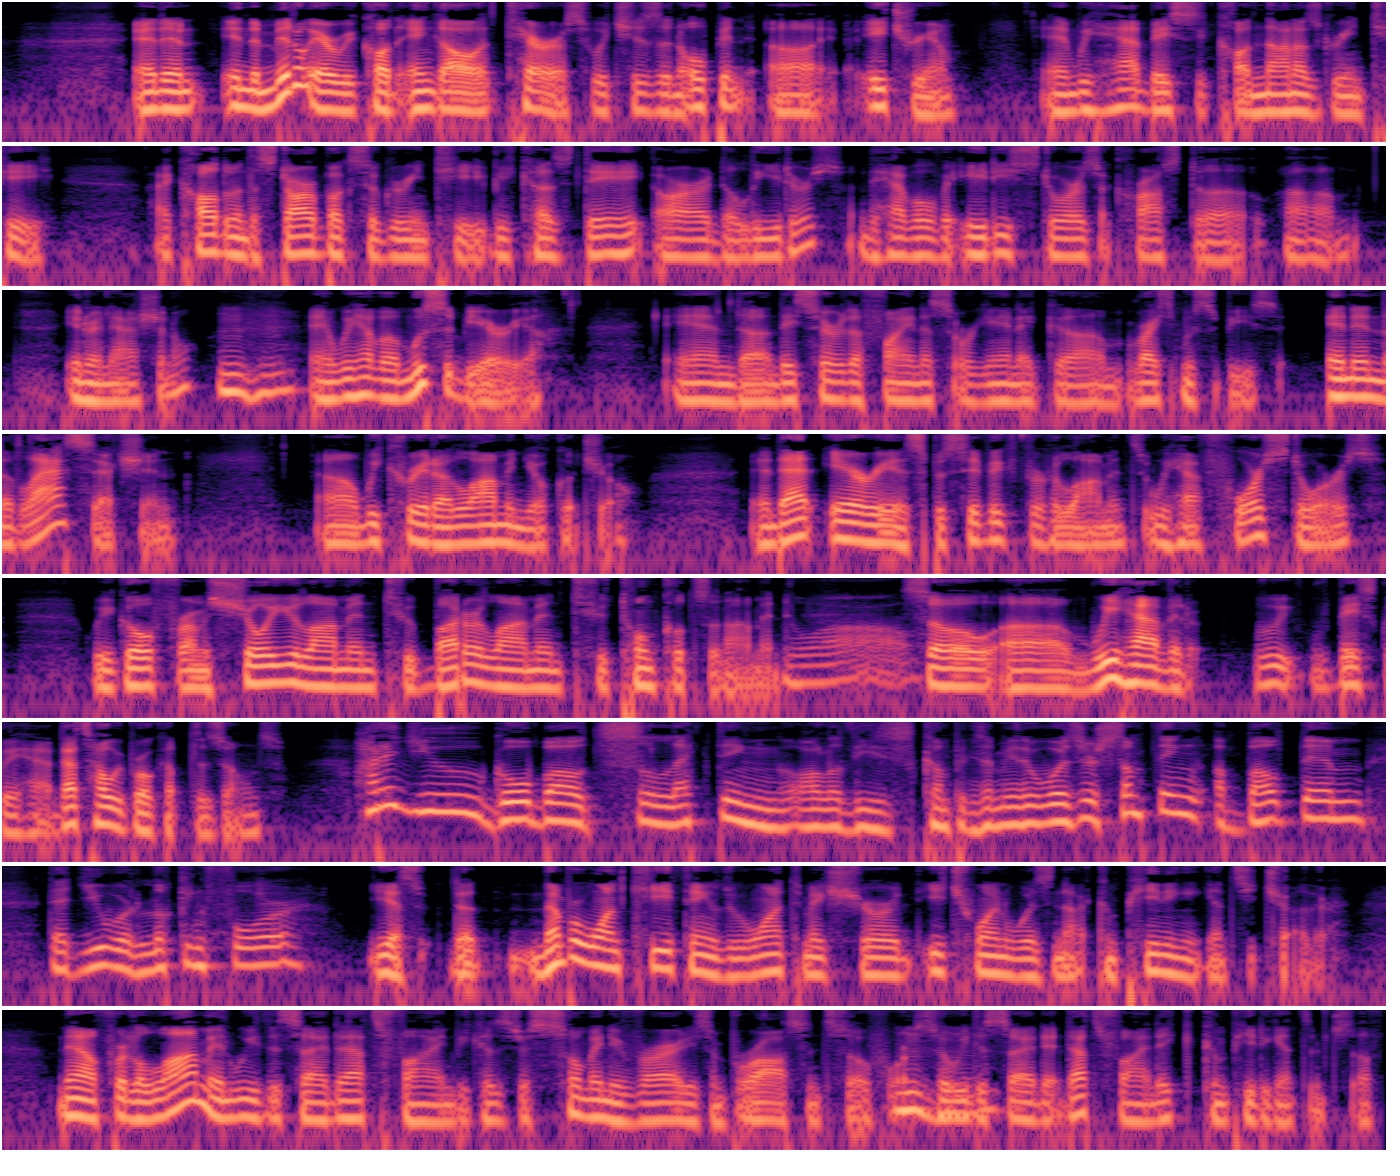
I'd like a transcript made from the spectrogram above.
And then in the middle area, we called Engawa Terrace, which is an open uh, atrium, and we have basically called Nana's Green Tea. I call them the Starbucks of green tea because they are the leaders. They have over 80 stores across the um, international, Mm-hmm. and we have a musubi area, and uh, they serve the finest organic um, rice musubis. And in the last section, uh, we create a ramen yokocho, and that area is specific for ramen. So we have four stores. We go from shoyu ramen to butter ramen to tonkotsu ramen. Wow. So uh, we have it. We we basically had. That's how we broke up the zones. How did you go about selecting all of these companies? I mean, was there something about them that you were looking for? Yes, the number one key thing is we wanted to make sure each one was not competing against each other. Now, for the ramen, we decided that's fine because there's so many varieties and broths and so forth. So we decided that's fine; they could compete against themselves.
